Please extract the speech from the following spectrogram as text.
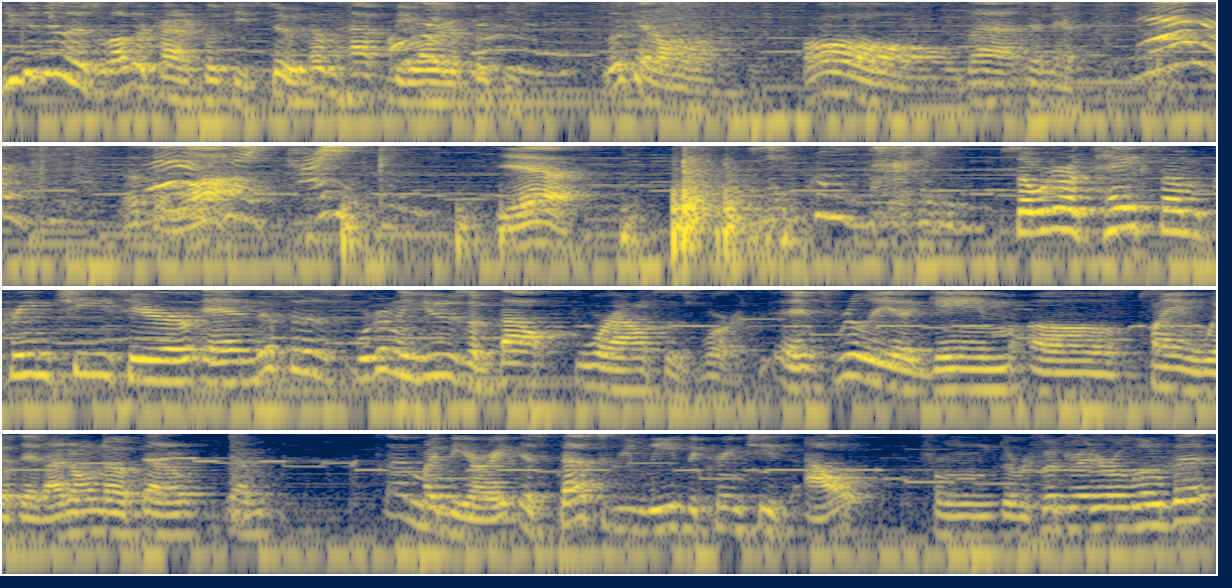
You can do this with other kind of cookies too. It doesn't have to be Oh Oreo cookies. Look at all of them. All that in there. That looks, That's that a lot. like. Yes. So we're going to take some cream cheese here, and this is, we're going to use about four ounces worth. It's really a game of playing with it. I don't know if that, that, that might be all right. It's best if you leave the cream cheese out from the refrigerator a little bit,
